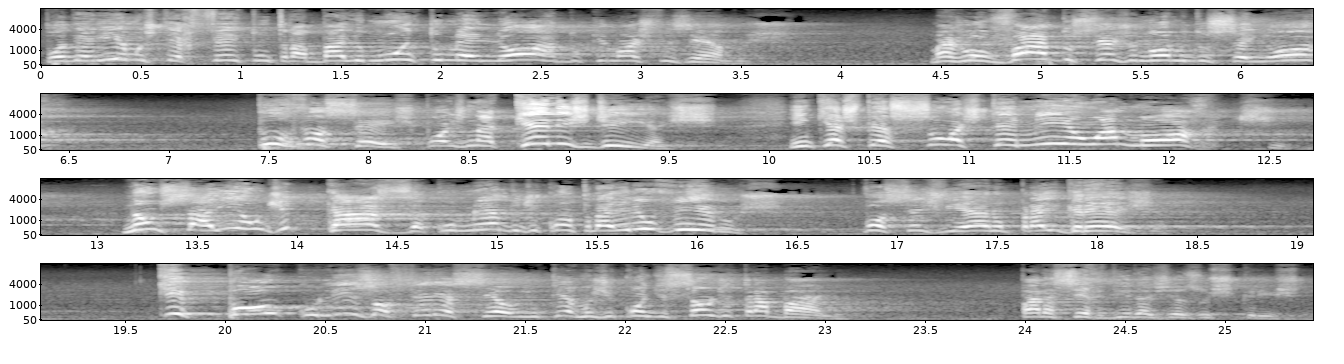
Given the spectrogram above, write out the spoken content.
Poderíamos ter feito um trabalho muito melhor do que nós fizemos, mas louvado seja o nome do Senhor por vocês, pois naqueles dias em que as pessoas temiam a morte, não saíam de casa com medo de contrair o vírus, vocês vieram para a igreja que pouco lhes ofereceu em termos de condição de trabalho para servir a Jesus Cristo.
